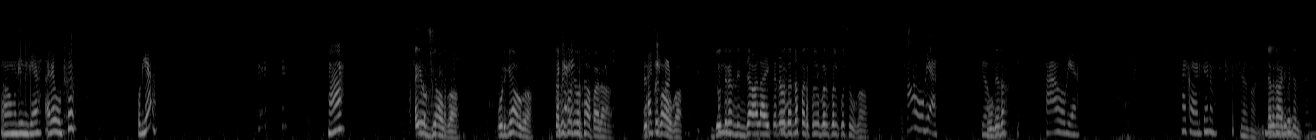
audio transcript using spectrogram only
हाँ मुझे मिल गया। अरे उठ। उठ गया? हाँ? भाई उठ गया होगा। उठ गया होगा। तभी तो नहीं उठा पा रहा। उठ अच्छा, चुका होगा। जो तेरा निंजा वाला आइकन है उधर ना पर्पल पर्पल कुछ होगा। हाँ हो गया। क्या हो गया ना? हाँ हो गया। हाँ काट दे ना क्या गाड़ी चल गाड़ी पे चलते हैं।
